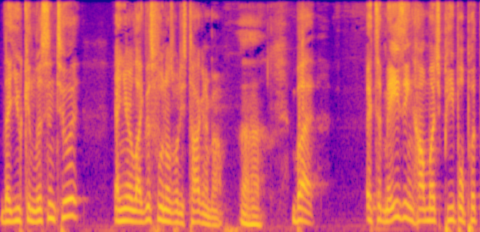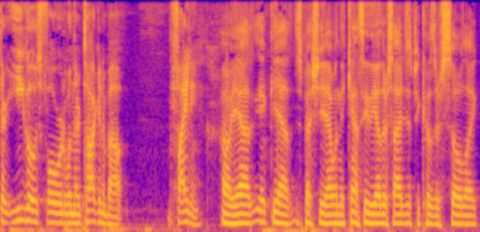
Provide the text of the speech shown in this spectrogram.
that you can listen to it and you're like, this fool knows what he's talking about. Uh huh. But it's amazing how much people put their egos forward when they're talking about fighting. Oh yeah, it- yeah. Especially yeah, when they can't see the other side just because they're so like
